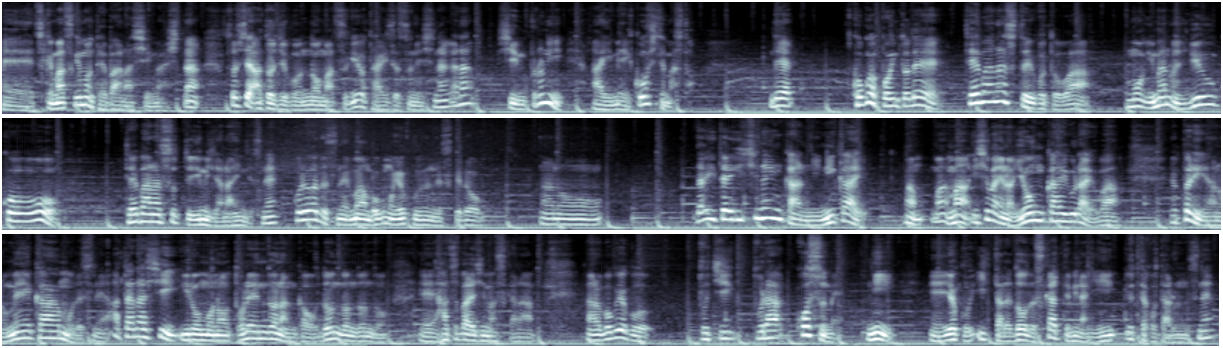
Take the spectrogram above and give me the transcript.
えー、つけまつげも手放しました。そしてあと自分のまつげを大切にしながらシンプルにアイメイクをしてますと。でここがポイントで手放すということはもう今の流行を手放すっていう意味じゃないんですね。これはですね、まあ僕もよく言うんですけど、あの大体1年間に2回、まあまあまあ一番いいのは4回ぐらいは、やっぱりあのメーカーもですね、新しい色物、トレンドなんかをどんどんどんどん、えー、発売しますから、あの僕よくプチプラコスメに、えー、よく行ったらどうですかってみんなに言ったことあるんですね。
